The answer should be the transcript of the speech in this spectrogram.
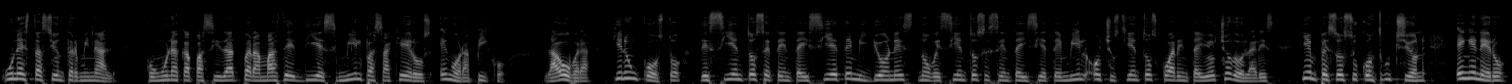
una estación terminal con una capacidad para más de 10.000 pasajeros en hora pico la obra tiene un costo de 177.967.848 dólares y empezó su construcción en enero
